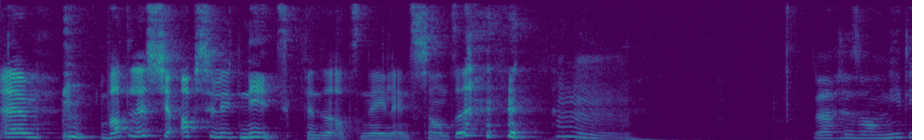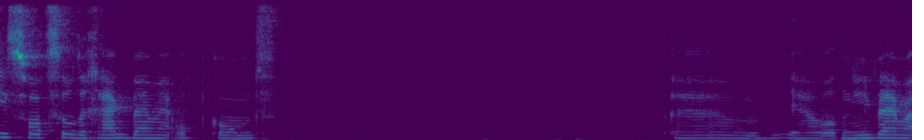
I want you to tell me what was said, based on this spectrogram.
Ehm, wat lust je absoluut niet? Ik vind dat altijd een hele interessante. Hmm. Er is al niet iets wat zo direct bij mij opkomt. Ehm, ja, wat nu bij me,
